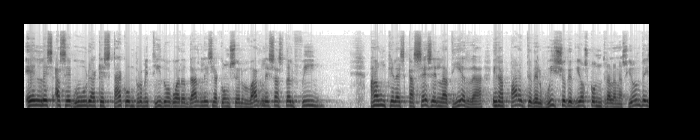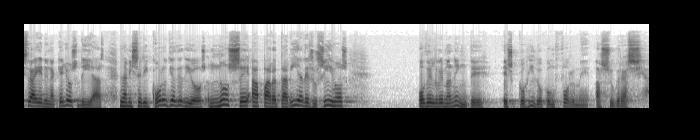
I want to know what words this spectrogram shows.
Él les asegura que está comprometido a guardarles y a conservarles hasta el fin aunque la escasez en la tierra era parte del juicio de Dios contra la nación de Israel en aquellos días, la misericordia de Dios no se apartaría de sus hijos o del remanente escogido conforme a su gracia.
